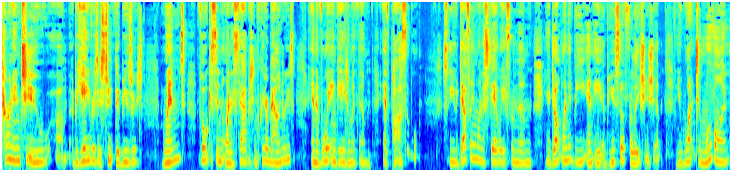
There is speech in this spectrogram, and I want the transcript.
turn into um, behaviors that suit the abuser's whims, focusing on establishing clear boundaries and avoid engaging with them if possible. So you definitely want to stay away from them. You don't want to be in a abusive relationship. You want to move on,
